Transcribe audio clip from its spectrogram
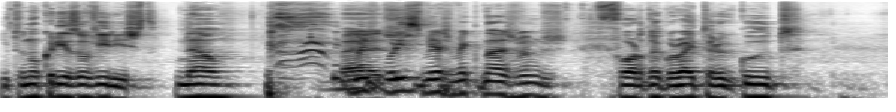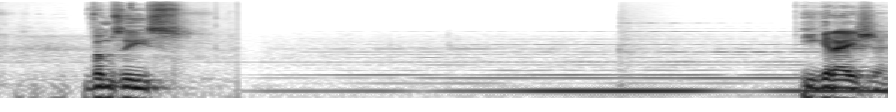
E tu não querias ouvir isto. Não. Mas, Mas, por isso mesmo é que nós vamos. For the greater good, vamos a isso. Igreja.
